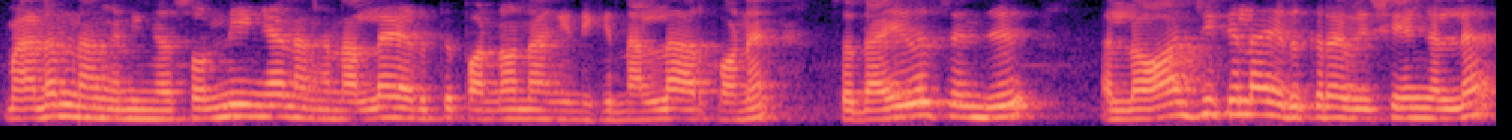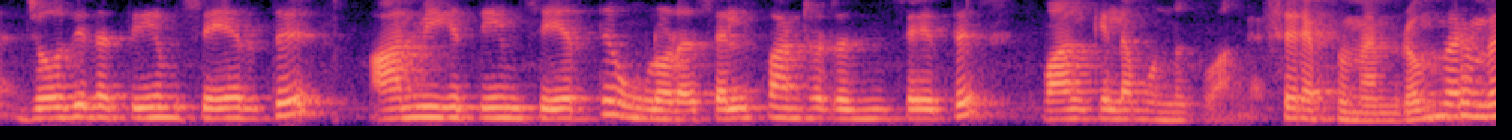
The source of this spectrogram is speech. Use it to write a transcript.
மேடம் நாங்கள் நீங்கள் சொன்னீங்க நாங்கள் நல்லா எடுத்து பண்ணோம் நாங்கள் இன்றைக்கி நல்லா இருக்கோன்னு ஸோ தயவு செஞ்சு லாஜிக்கலாக இருக்கிற விஷயங்களில் ஜோதிடத்தையும் சேர்த்து ஆன்மீகத்தையும் சேர்த்து உங்களோட செல்ஃப் கான்ஃபிடன்ஸும் சேர்த்து வாழ்க்கையில் முன்னுக்கு வாங்க. சிறப்பு மேம் ரொம்ப ரொம்ப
